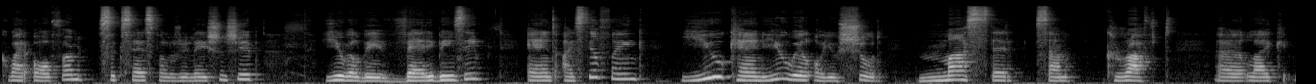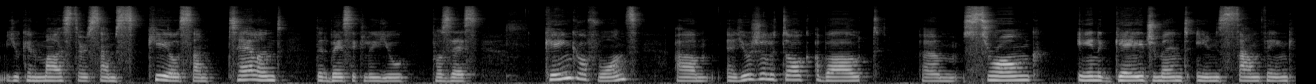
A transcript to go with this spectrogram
quite often successful relationship. You will be very busy and I still think you can, you will or you should master some craft uh, like you can master some skill, some talent that basically you possess. King of Wands um, usually talk about um, strong engagement in something.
